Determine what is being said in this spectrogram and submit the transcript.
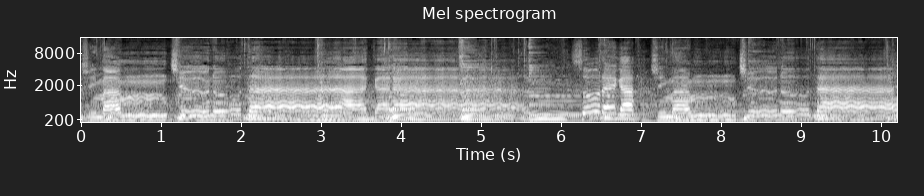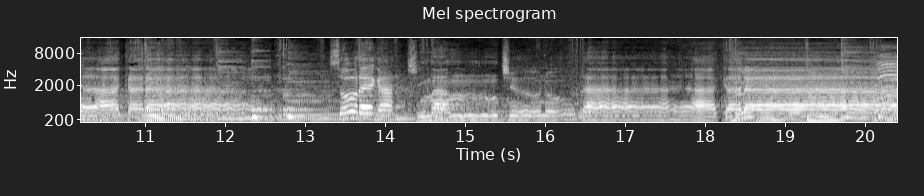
四万中の歌からそれが四万中の歌からそれが四万中の歌から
